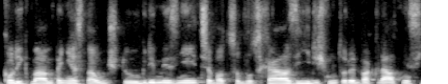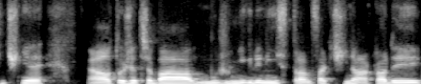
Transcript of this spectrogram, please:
kolik mám peněz na účtu, kdy mi z něj třeba co odchází, když mu to jde dvakrát měsíčně, to, že třeba můžu nikdy níst transakční náklady,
